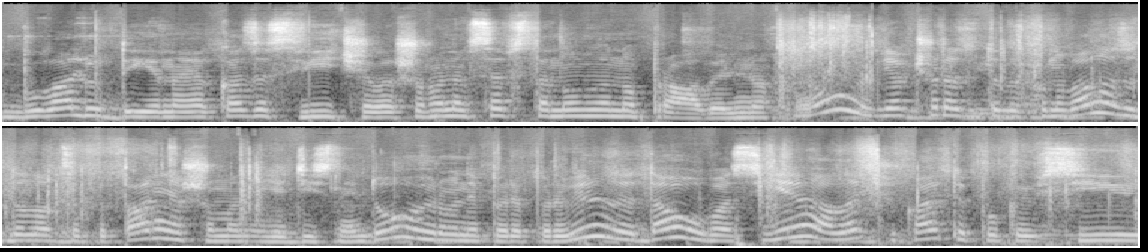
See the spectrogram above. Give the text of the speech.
була людина, яка засвідчила, що в мене все встановлено правильно. Ну, я вчора зателефонувала, задала це питання, що в мене є дійсний договір. Вони переперевірили. Да, у вас є, але чекайте, поки всі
